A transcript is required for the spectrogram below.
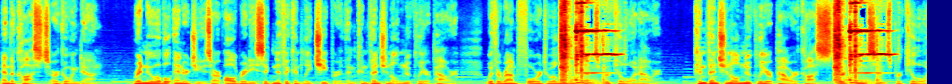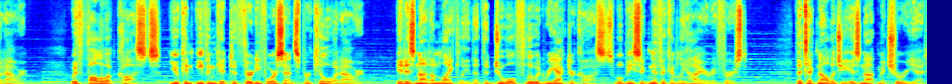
and the costs are going down. Renewable energies are already significantly cheaper than conventional nuclear power, with around 4 to 11 cents per kilowatt hour. Conventional nuclear power costs 13 cents per kilowatt hour. With follow-up costs, you can even get to 34 cents per kilowatt hour. It is not unlikely that the dual fluid reactor costs will be significantly higher at first. The technology is not mature yet,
